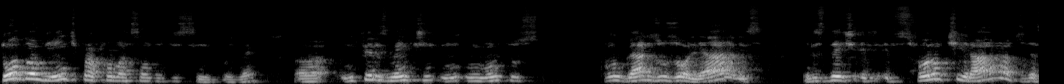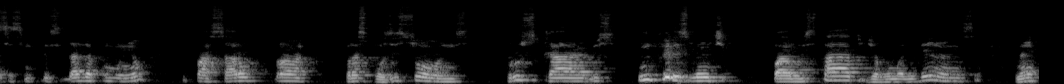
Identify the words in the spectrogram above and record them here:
todo o ambiente para a formação dos discípulos. Né? Uh, infelizmente, em, em, muitos lugares, os olhares eles, deix... eles foram tirados dessa simplicidade da comunhão e passaram para as posições, para os cargos, infelizmente, para o Estado, de alguma liderança. Né?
